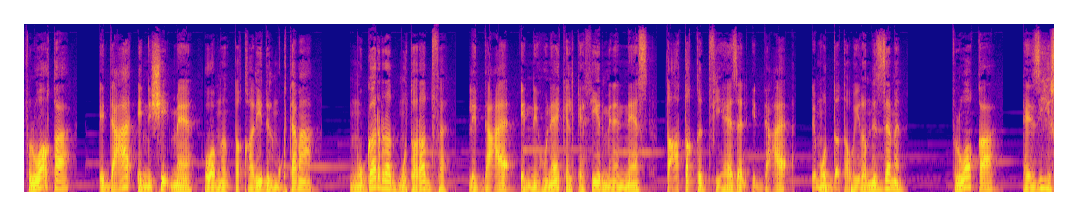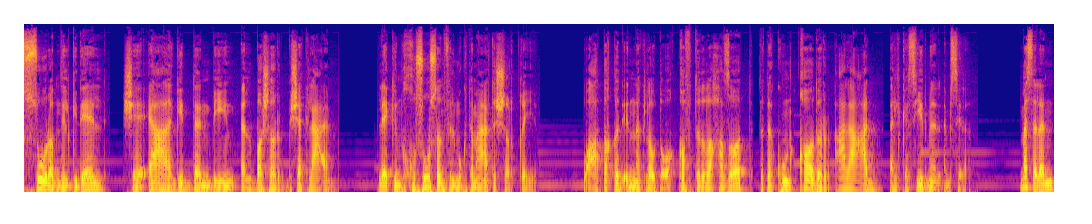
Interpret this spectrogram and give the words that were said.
في الواقع ادعاء أن شيء ما هو من التقاليد المجتمع مجرد مترادفة لادعاء أن هناك الكثير من الناس تعتقد في هذا الادعاء لمدة طويلة من الزمن. في الواقع هذه الصورة من الجدال شائعة جدا بين البشر بشكل عام لكن خصوصا في المجتمعات الشرقية. وأعتقد أنك لو توقفت للحظات ستكون قادر على عد الكثير من الأمثلة. مثلا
